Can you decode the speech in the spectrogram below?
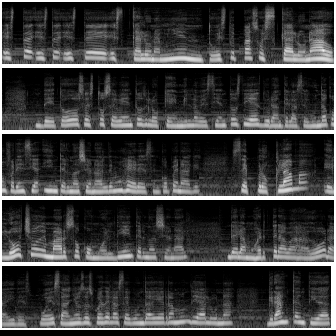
este, este, este escalonamiento, este paso escalonado de todos estos eventos, lo que en 1910, durante la Segunda Conferencia Internacional de Mujeres en Copenhague, se proclama el 8 de marzo como el Día Internacional de la Mujer Trabajadora y después, años después de la Segunda Guerra Mundial, una gran cantidad,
